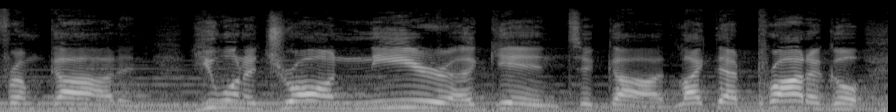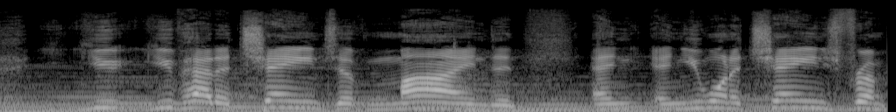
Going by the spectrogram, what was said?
from God. And you want to draw near again to God. Like that prodigal, you, you've had a change of mind and, and, and you want to change from,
